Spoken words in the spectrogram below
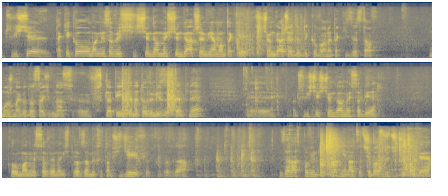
Oczywiście takie koło magnesowe ściągamy ściągaczem. Ja mam takie ściągacze dedykowane, taki zestaw. Można go dostać u nas w sklepie internetowym, jest dostępny. E, oczywiście ściągamy sobie koło magnesowe, no i sprawdzamy co tam się dzieje w środku, prawda? Zaraz powiem dokładnie na co trzeba zwrócić uwagę.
